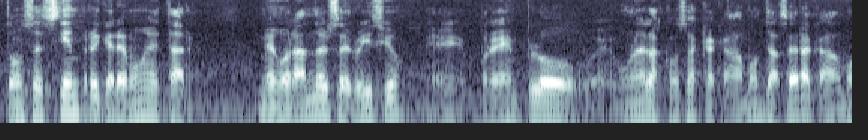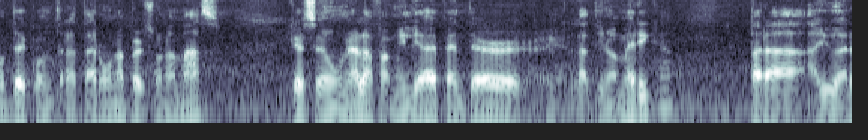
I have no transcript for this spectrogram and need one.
Entonces siempre queremos estar mejorando el servicio. Eh, por ejemplo, una de las cosas que acabamos de hacer, acabamos de contratar una persona más que se une a la familia de Penter eh, Latinoamérica para ayudar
